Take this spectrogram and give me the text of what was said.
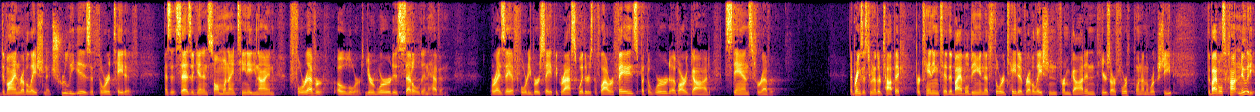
divine revelation. It truly is authoritative. As it says again in Psalm 119, 89, forever, O Lord, your word is settled in heaven. Or Isaiah 40, verse 8, the grass withers, the flower fades, but the word of our God stands forever. That brings us to another topic pertaining to the Bible being an authoritative revelation from God. And here's our fourth point on the worksheet the Bible's continuity.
